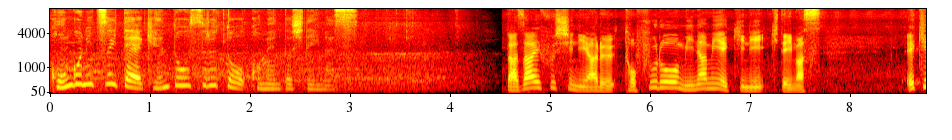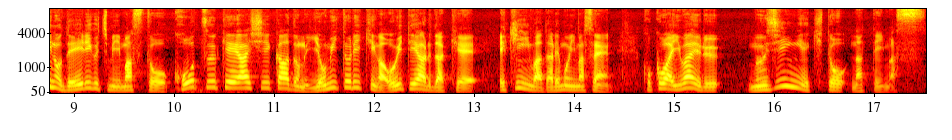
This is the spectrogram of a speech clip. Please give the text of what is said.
今後について検討するとコメントしています。太宰府市にある都府老南駅に来ています。駅の出入り口見ますと交通系 IC カードの読み取り機が置いてあるだけ駅員は誰もいません。ここはいわゆる無人駅となっています。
